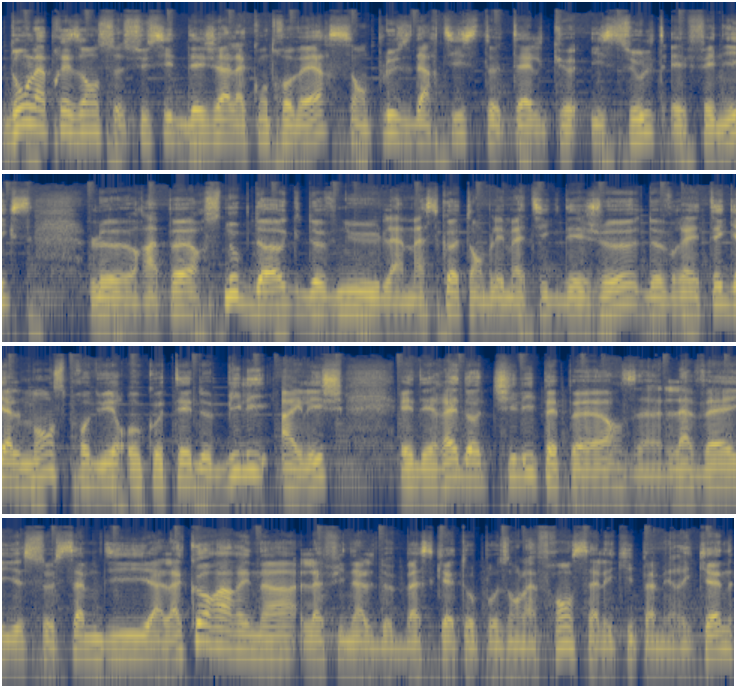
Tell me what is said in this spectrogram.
dont la présence suscite déjà la controverse, en plus d'artistes tels que Isult et Phoenix. Le rappeur Snoop Dogg, devenu la mascotte emblématique des Jeux, devrait également se produire aux côtés de Billie Eilish et des Red Hot Chili Peppers. La veille ce samedi à l'Accor Arena, la finale de basket opposant la France à l'équipe américaine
